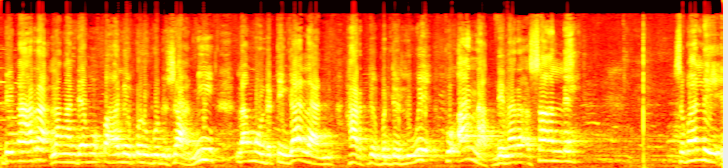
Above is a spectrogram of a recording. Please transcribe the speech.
Dia ngarak langan dia mau pahala pelunggu desami lamun dia tinggalan harta benda luik pun anak dia narak saleh sebalik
